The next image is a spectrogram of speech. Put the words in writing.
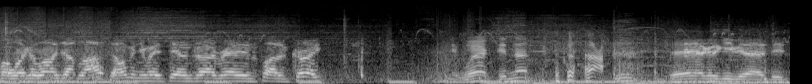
Well, like I lined up last time and you went down and drove around in a flooded creek. It worked, didn't it? Yeah, I gotta give you that, it did.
